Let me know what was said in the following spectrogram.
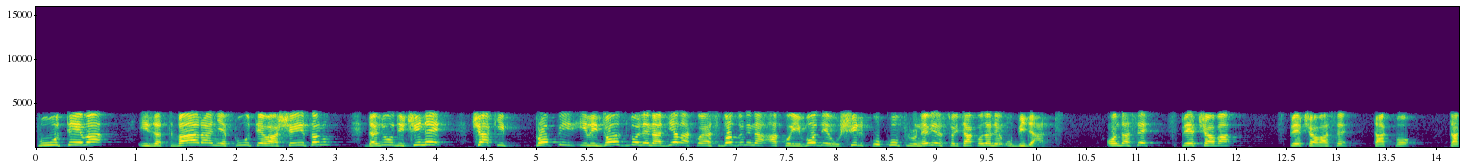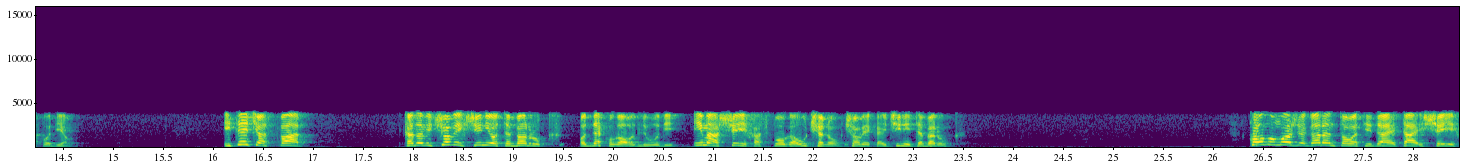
puteva i zatvaranje puteva šetanu da ljudi čine čak i propi ili dozvoljena djela koja su dozvoljena ako i vode u širku, u kufru, nevjerstvo i tako dalje u bidat. Onda se spriječava, spriječava se takvo, takvo djelo. I treća stvar, kada bi čovjek činio teberuk od nekoga od ljudi, ima šeha svoga učenog čovjeka i čini teberuk, komu može garantovati da je taj šejh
